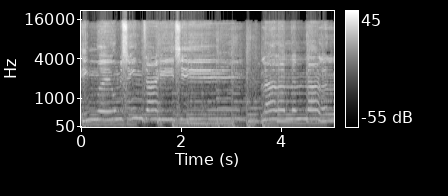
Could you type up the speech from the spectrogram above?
因为我们心在一起。啦啦啦啦啦啦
